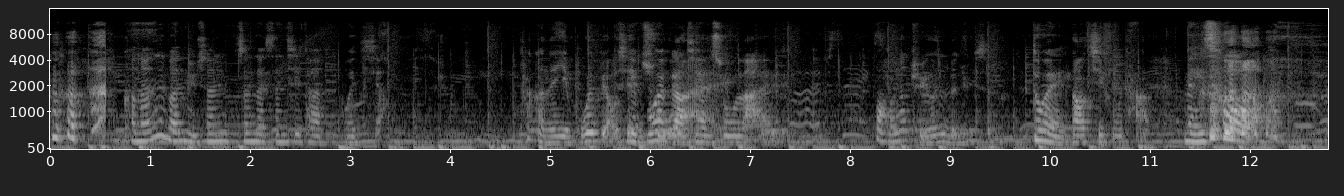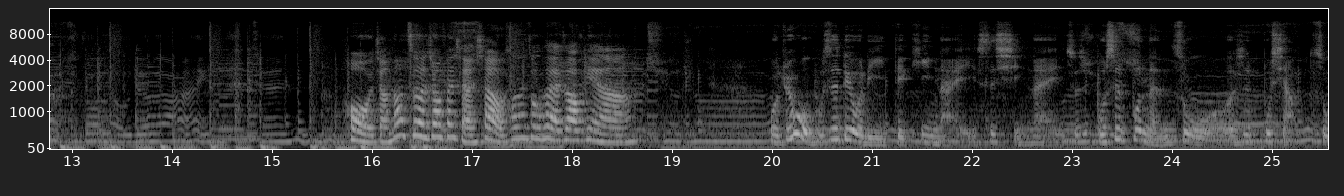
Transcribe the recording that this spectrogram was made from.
可能日本女生真的生气，她也不会讲，她可能也不会表现也不会表现出来。对哇，好像娶一个日本女生，对，然后欺负她。没错。哦，讲到这个就要分享一下我上次做出来的照片啊。我觉得我不是六里 d e k 奶，是行奶，就是不是不能做，而是不想做。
